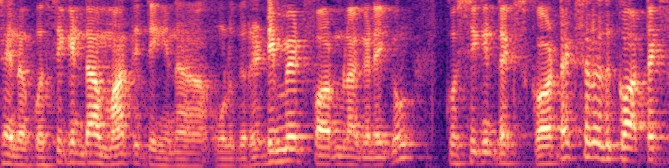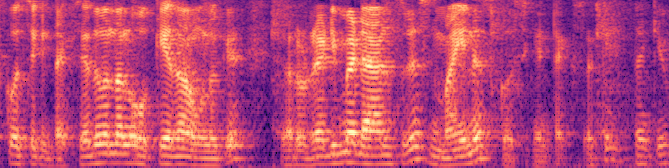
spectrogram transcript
சைனை கொசிகண்டாக மாற்றிட்டிங்கன்னா உங்களுக்கு ரெடிமேட் ஃபார்முலா கிடைக்கும். கொசிகண்ட் டெக்ஸ் காட்டெக்ஸ் அல்லது காட்டெக்ஸ் கொசிகண்ட் டெக்ஸ் எது வந்தாலும் ஓகே தான் உங்களுக்கு. Readymade answer is minus cosecant x okay thank you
